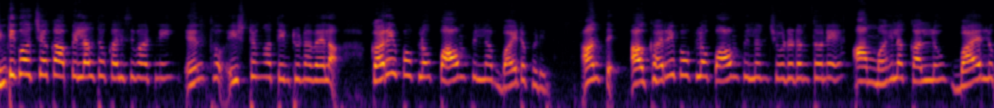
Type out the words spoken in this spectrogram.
ఇంటికి వచ్చాక ఆ పిల్లలతో కలిసి వాటిని ఎంతో ఇష్టంగా తింటున్న వేళ కర్రీ పఫ్లో పాము పిల్ల బయటపడింది. అంతే ఆ కర్రీపప్పులో పాము పిల్లను చూడడంతోనే ఆ మహిళ కళ్ళు బాయర్లు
